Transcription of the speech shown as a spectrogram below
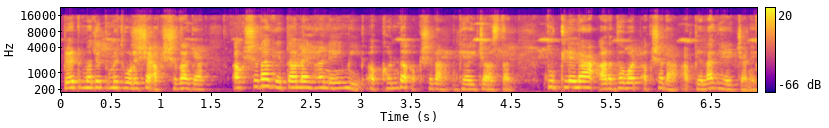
प्लेटमध्ये तुम्ही थोडेसे अक्षदा घ्या. अक्षदा घेताना ह्या नेहमी अखंड अक्षदा घ्यायच्या असतात. तुटलेल्या अर्धवट अक्षदा आपल्याला घ्यायच्या नाही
